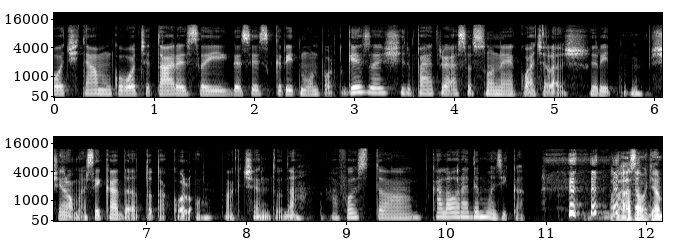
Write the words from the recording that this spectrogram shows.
o citeam cu voce tare să-i găsesc ritmul în portugheză și după aia trebuia să sune cu același ritm și în român, să-i cadă tot acolo accentul, da. A fost uh, ca la ora de muzică. Asta chiar,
